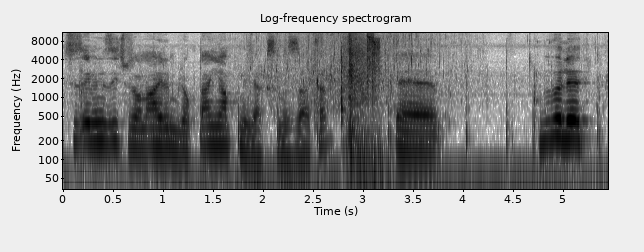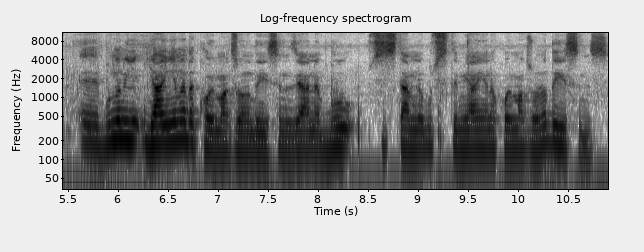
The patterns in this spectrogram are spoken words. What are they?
Siz evinizi hiçbir zaman iron bloktan yapmayacaksınız zaten. E, böyle e, bunları yan yana da koymak zorunda değilsiniz. Yani bu sistemle bu sistemi yan yana koymak zorunda değilsiniz.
